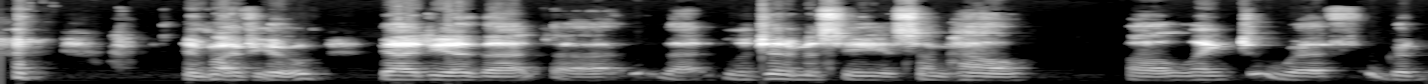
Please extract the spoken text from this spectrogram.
in my view. The idea that uh, that legitimacy is somehow uh, linked with good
